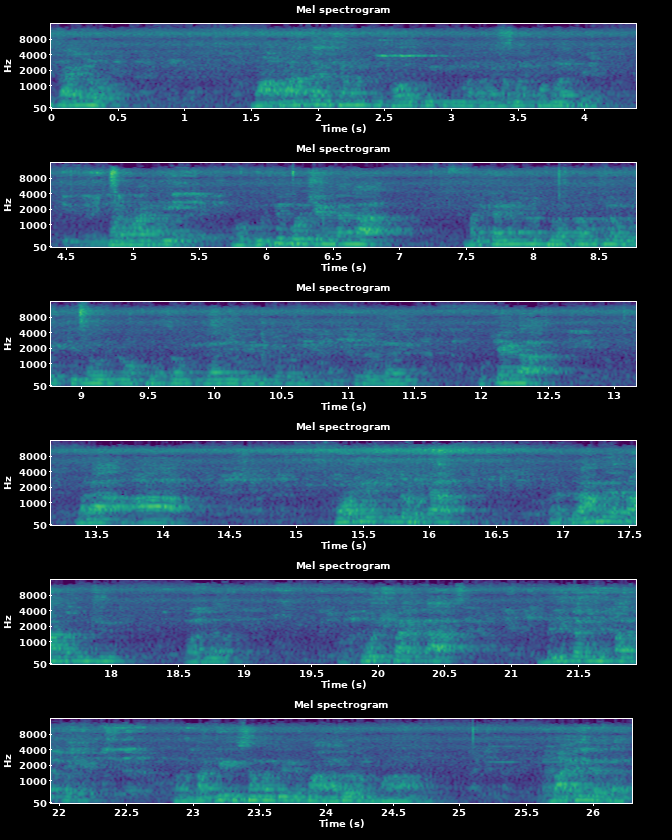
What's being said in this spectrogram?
స్థాయిలో మా ప్రాంతానికి సంబంధించిన పవర్ మీటింగ్ మన రమణ కుమార్తె మరి వారికి ఒక గుర్తింపు వచ్చే విధంగా మరి కన్నా పుర ప్రముఖులు కింద ఉన్న పుర ప్రముఖులు కానీ వేదిక ముఖ్యులు కానీ ముఖ్యంగా మన ఆ పౌర్ణిలో కూడా మన గ్రామీణ ప్రాంతం నుంచి వాళ్ళు కోచపరంగా మెలికలు చెప్పాలంటే మన మగ్గిరికి సంబంధించిన మా ఆరు మా రాజేందర్ గారు.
